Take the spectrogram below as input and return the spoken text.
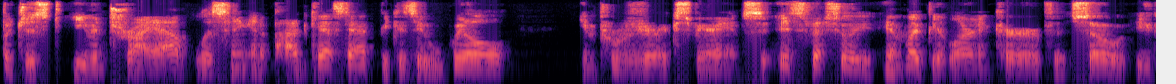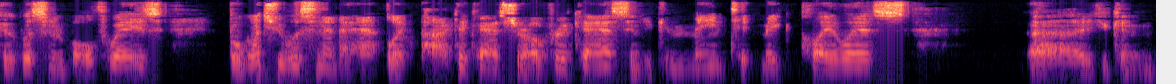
but just even try out listening in a podcast app because it will improve your experience, especially it might be a learning curve. So you could listen both ways. But once you listen in an app like Pocket Cast or Overcast and you can maintain, make playlists, uh, you can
